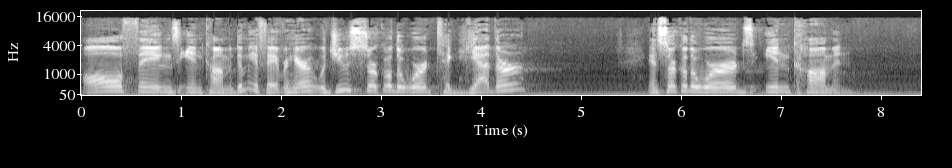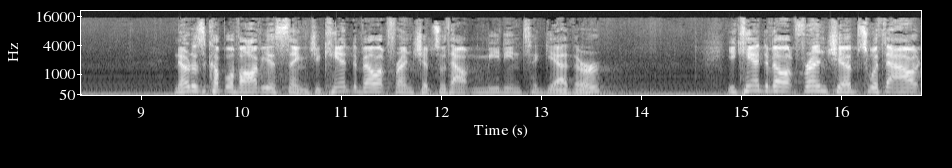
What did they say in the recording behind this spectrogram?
all things in common." Do me a favor here. Would you circle the word together and circle the words in common? Notice a couple of obvious things. You can't develop friendships without meeting together. You can't develop friendships without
